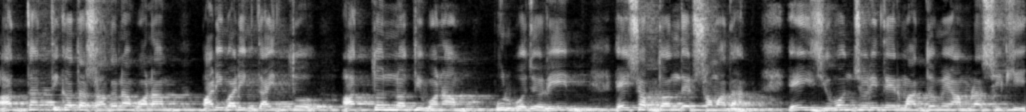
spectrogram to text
আধ্যাত্মিকতা সাধনা বনাম, পারিবারিক দায়িত্ব, আত্মোন্নতি বনাম, পূর্বজ ঋণ, এইসব দ্বন্দ্বের সমাধান। এই জীবনচরিতের মাধ্যমে আমরা শিখি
